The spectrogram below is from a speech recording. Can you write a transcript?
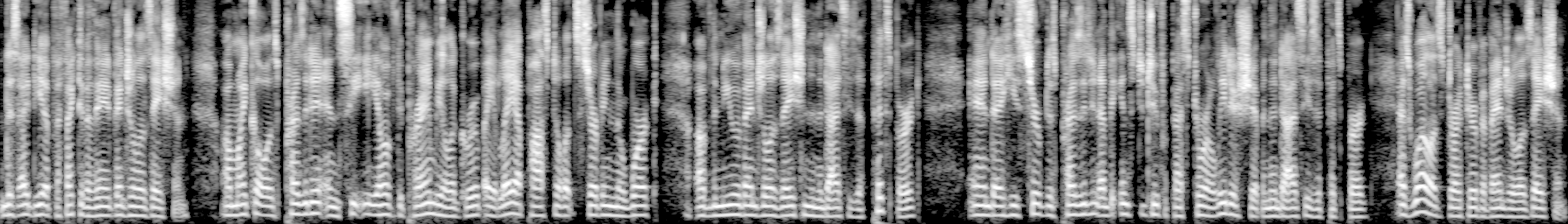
this idea of effective evangelization. Uh, Michael is president and CEO of the Preambula Group, a lay apostolate serving the work of the new evangelization in the Diocese of Pittsburgh. And uh, he served as president of the Institute for Pastoral Leadership in the Diocese of Pittsburgh, as well as director of evangelization.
